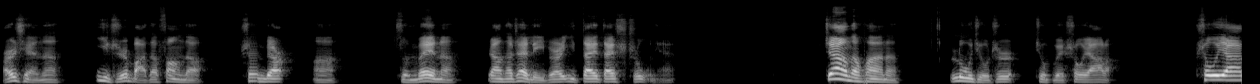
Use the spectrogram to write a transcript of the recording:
而且呢，一直把他放到身边啊，准备呢。让他在里边一待待十五年，这样的话呢，陆九之就被收押了。收押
